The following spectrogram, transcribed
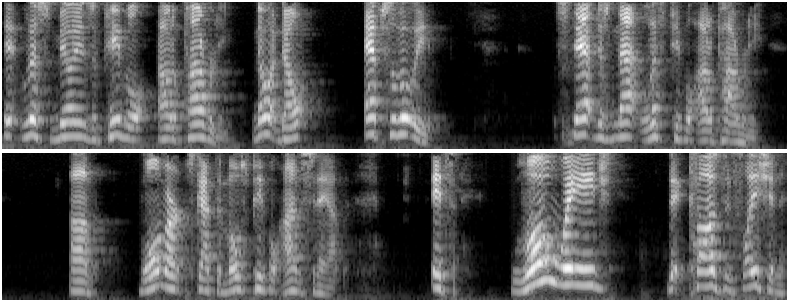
it lifts millions of people out of poverty. No, it don't. Absolutely. SNAP does not lift people out of poverty. Um, Walmart's got the most people on SNAP. It's low wage that caused inflation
